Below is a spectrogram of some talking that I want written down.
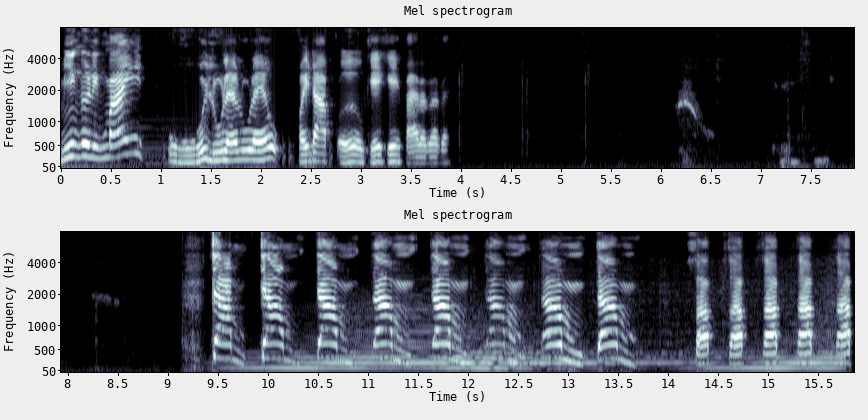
มีอย่างอื่นอีกไหมโอ้ยรู้แล้วรู้แล้ว ไฟดับเออโอเคโอเคไปไปไปไปจำจำจำจำจำจำจำจำซับซับซับซับซับ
